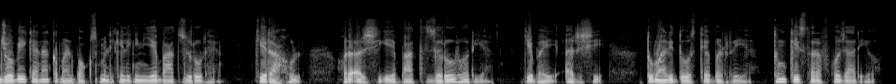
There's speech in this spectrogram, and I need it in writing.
जो भी कहना कमेंट बॉक्स में लिखें, लेकिन ये बात ज़रूर है कि राहुल और अर्शी की ये बात ज़रूर हो रही है कि भाई, अर्शी, तुम्हारी दोस्तियाँ बढ़ रही है। तुम किस तरफ़ को जा रही हो?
